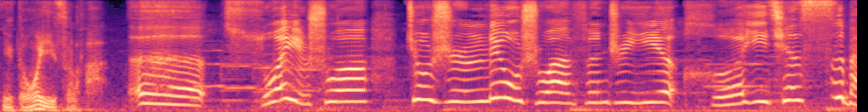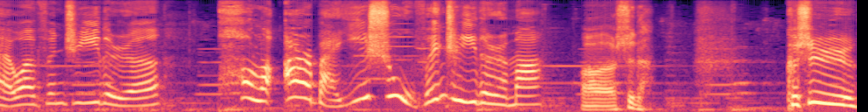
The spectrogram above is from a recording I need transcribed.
你懂我意思了吧？呃，所以说就是六十万分之一和一千四百万分之一的人。泡了二百一十五分之一的人吗？啊，是的。可是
